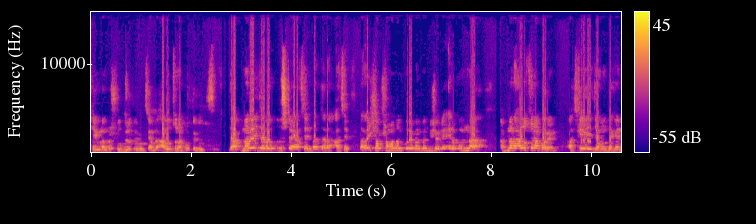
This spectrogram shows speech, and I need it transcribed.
সেগুলো আমরা শুধরোতে বলছি। আমরা আলোচনা করতে বলতেছি। যে আপনারাই যারা উপদেষ্টায় আছেন বা যারা আছেন, তারাই সব সমাধান করে ফেলবেন বিষয়টা এরকম না। আপনারা আলোচনা করেন। আজকে যেমন দেখেন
